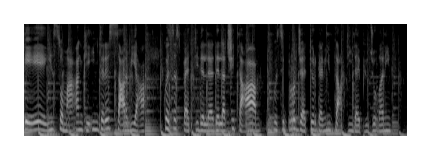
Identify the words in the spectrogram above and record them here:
e insomma anche interessarvi a questi aspetti del, della città, questi progetti organizzati dai più giovani.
